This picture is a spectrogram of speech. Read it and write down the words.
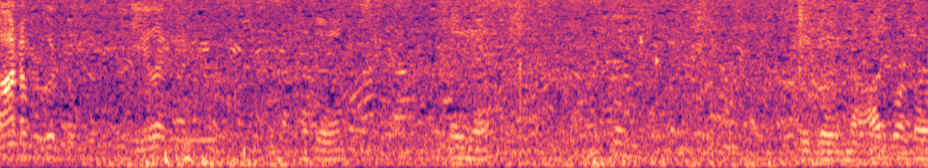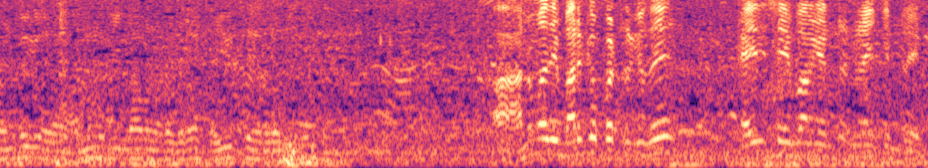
பாடம் கட்டும் நீங்கள் தான் கேட்கணும். இப்போ இந்த ஆர்ப்பாட்டம் வந்து அனுமதி இல்லாமல் நடக்கிற கைது செய்யறது அனுமதி மறுக்கப்பட்டிருக்குது. கைது செய்வாங்க என்று நினைக்கின்றேன்.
